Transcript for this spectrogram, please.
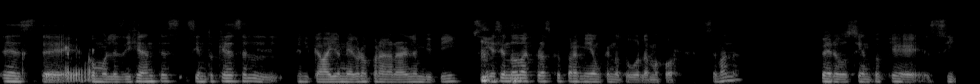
Este, como les dije antes, siento que es el, el caballo negro para ganar el MVP. Sigue siendo Dak Prescott para mí, aunque no tuvo la mejor semana. Pero siento que si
